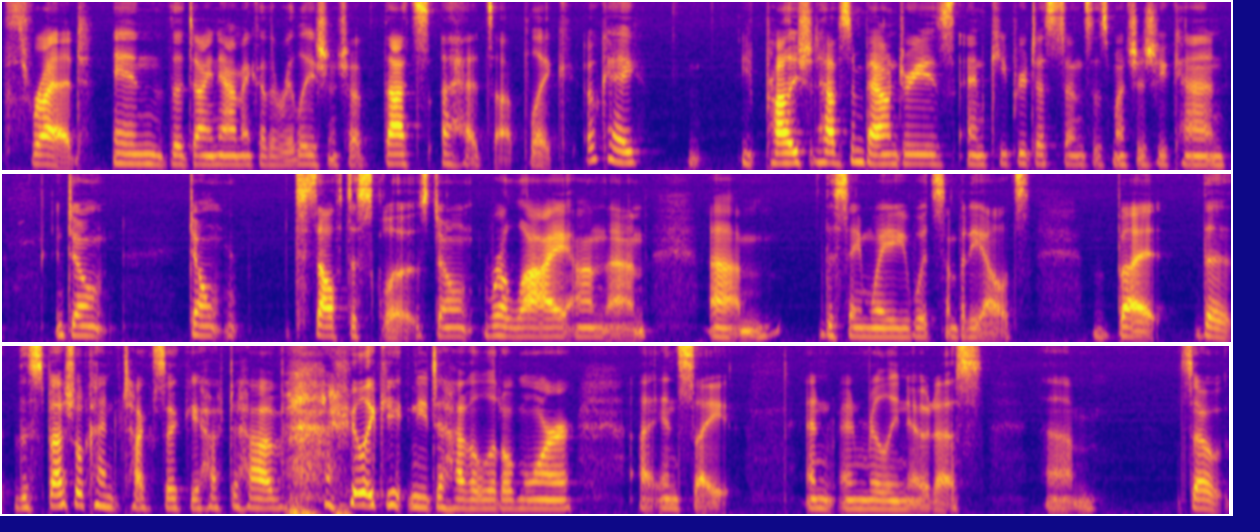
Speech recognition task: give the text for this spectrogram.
thread in the dynamic of the relationship that's a heads up like okay you probably should have some boundaries and keep your distance as much as you can. And don't don't self-disclose. Don't rely on them um, the same way you would somebody else. But the the special kind of toxic you have to have i feel like you need to have a little more uh, insight and and really notice. Um, so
